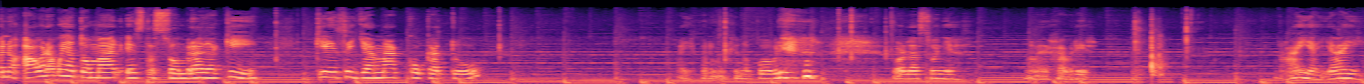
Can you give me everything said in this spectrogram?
Bueno, ahora voy a tomar esta sombra de aquí que se llama Cocatú. Ay, espérame que no puedo abrir por las uñas. No me deja abrir. Ay, ay, ay.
